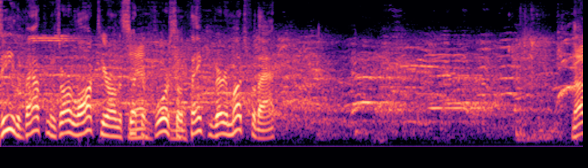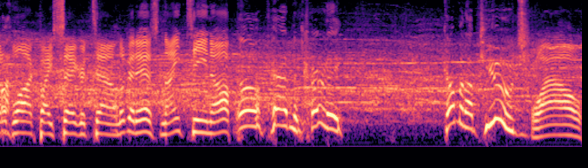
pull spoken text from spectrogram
Z, the bathrooms are locked here on the second Yeah, floor, so yeah. thank you very much for that. Not a block by Saegertown. Look at this, 19 up. Oh, and Curley coming up huge. Wow.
